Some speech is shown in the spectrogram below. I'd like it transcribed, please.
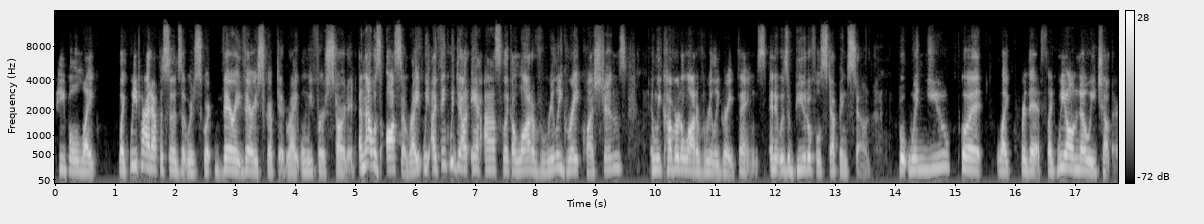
people like like we've had episodes that were script, very very scripted right when we first started and that was awesome right? We i think we did ask like a lot of really great questions and we covered a lot of really great things and it was a beautiful stepping stone. But when you put like for this like we all know each other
